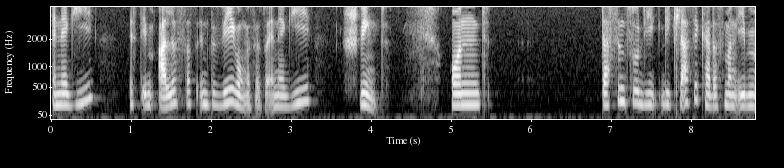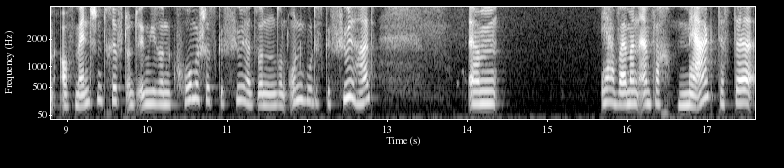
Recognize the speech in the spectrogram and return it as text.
Energie ist eben alles, was in Bewegung ist. Also Energie schwingt. Und das sind so die, die Klassiker, dass man eben auf Menschen trifft und irgendwie so ein komisches Gefühl hat, so ein, so ein ungutes Gefühl hat. Ähm, ja, weil man einfach merkt, dass da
